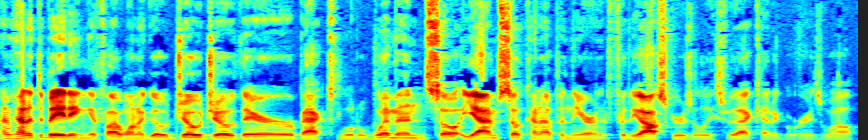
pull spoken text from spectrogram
I'm kind of debating if I want to go JoJo there or back to Little Women. So yeah, I'm still kind of up in the air for the Oscars at least for that category as well.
